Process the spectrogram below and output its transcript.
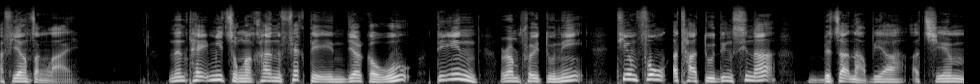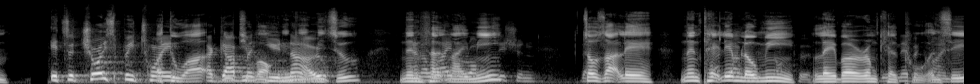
อาฟียงจังไลนั่นเทมีจงอาคันเฟกเตอินเดียร์กูตีอินรัมฟรอยตุนีทีมฟงอัตาตูดิงสินะเบจานาบียอาชิม It's a choice between a government you know and a Labour เจ้าจะเลนั่นเทเลียมเลามีเลเบอร์รัมเคลพูอันซี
